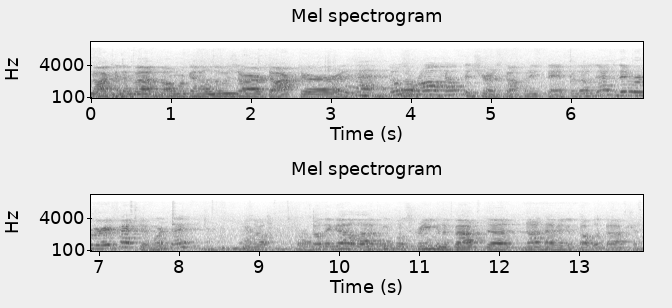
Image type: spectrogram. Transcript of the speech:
talking about, oh, we're gonna lose our doctor, and those were all health insurance companies paying for those ads, they were very effective, weren't they? They got a lot of people screaming about, uh, not having a public option.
